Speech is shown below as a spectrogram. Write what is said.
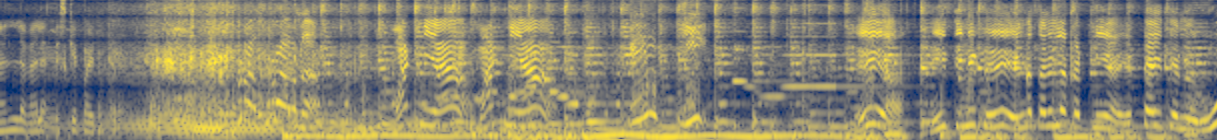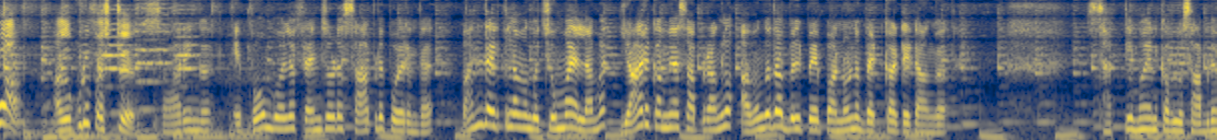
நல்ல வேலை எஸ்கேப் அவனை. மாட்டினியா? மாட்டினியா? நீ தின்னுட்டு எங்க தலையில கட்டினிய? எட்டாயிரத்தி ஐநூறு ரூபா. அதை கூட ஃபர்ஸ்ட் சாரிங்க எப்பவும் போல ஃப்ரெண்ட்ஸோட சாப்பிட போயிருந்தேன் வந்த இடத்துல அவங்க சும்மா இல்லாம யாரு கம்மியா சாப்பிட்றாங்களோ அவங்க தான் பில் பே பண்ணணும்னு பெட் காட்டிட்டாங்க. சத்தியமா எனக்கு அவ்வளோ சாப்பிட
